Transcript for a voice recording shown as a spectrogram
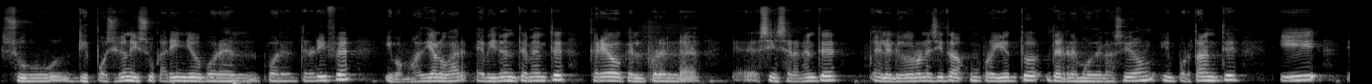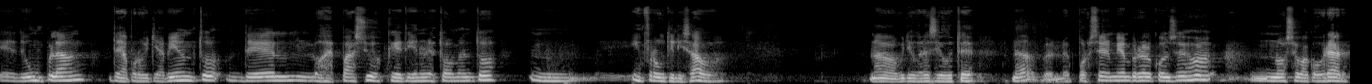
su disposición y su cariño por el, por el Tenerife y vamos a dialogar. Evidentemente, creo que el, por el, eh, sinceramente el Heliodoro necesita un proyecto de remodelación importante y eh, de un plan de aprovechamiento de los espacios que tiene en estos momentos mm, infrautilizados. Nada, yo gracias a usted. Nada, por ser miembro del Consejo no se va a cobrar.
